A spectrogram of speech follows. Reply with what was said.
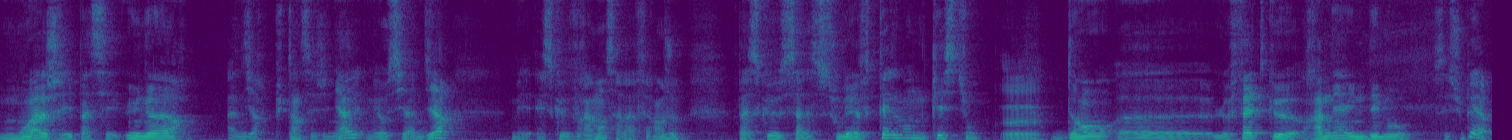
moi j'ai passé une heure à me dire putain c'est génial, mais aussi à me dire mais est-ce que vraiment ça va faire un jeu? Parce que ça soulève tellement de questions Hum. dans euh, le fait que ramener à une démo, c'est super.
